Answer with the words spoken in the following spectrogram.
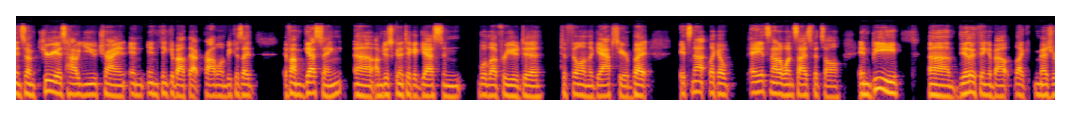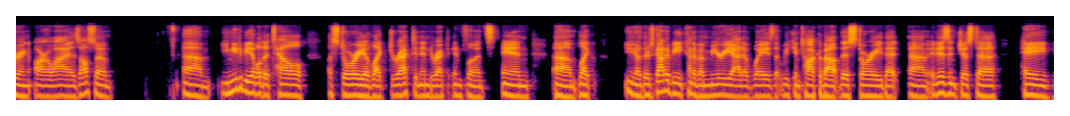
and so I'm curious how you try and, and, and, think about that problem because I, if I'm guessing, uh, I'm just going to take a guess and would love for you to to fill in the gaps here. But it's not like a a, it's not a one size fits all, and B, um, the other thing about like measuring ROI is also um, you need to be able to tell a story of like direct and indirect influence and um, like you know there's got to be kind of a myriad of ways that we can talk about this story that um, it isn't just a hey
